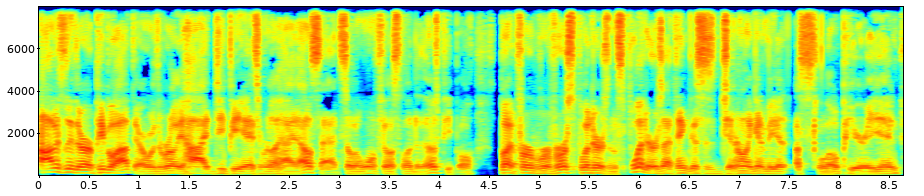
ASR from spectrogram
Obviously, there are people out there with really high GPAs and really high LSAT, so it won't feel slow to those people. But for reverse splitters and splitters, I think this is generally going to be a, a slow period.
